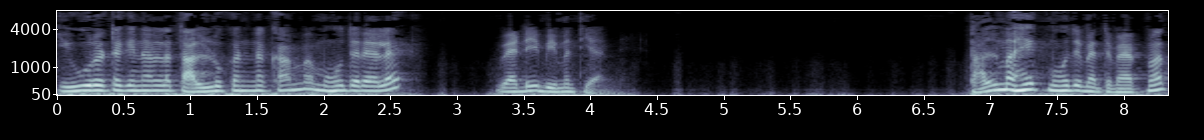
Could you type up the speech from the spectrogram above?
ඉවුරට ගෙනල්ලා තල්ලු කරන කම්ම මුහුද රැළ වැඩේ බිම තියන්නේ. තල්මහෙක් මුහුද මැද මැට්මත්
